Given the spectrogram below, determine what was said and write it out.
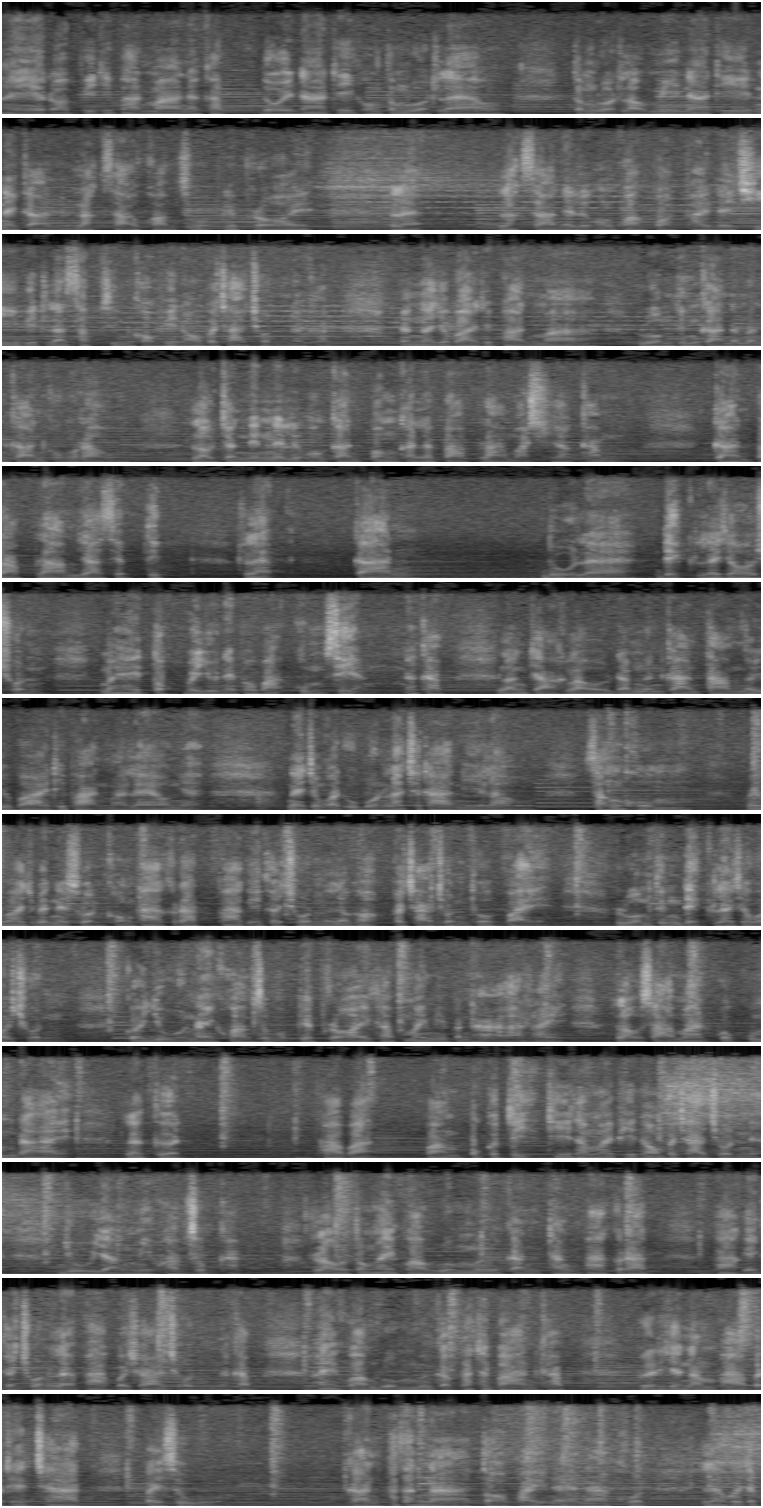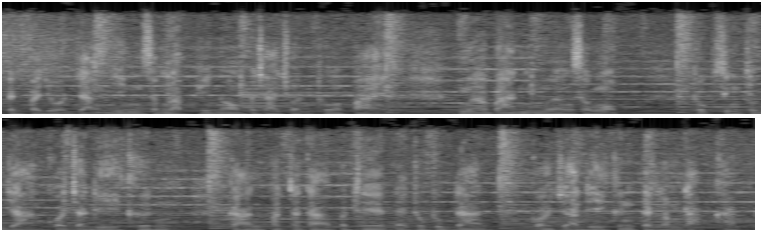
ในรอบปีที่ผ่านมานะครับ โดยหน้าที่ของตำรวจแล้วตำรวจเรามีหน้าที่ในการรักษาความสงบเรียบร้อย และรักษาในเรื่องของความปลอดภัยในชีวิตและทรัพย์สินของพี่น้องประชาชนนะครับดังนั้นนโยบายที่ผ่านมารวมถึงการดำเนินการของเรา เราจะเน้นในเรื่องของการป้องกันและปราบปรามอาชญากรรม การปราบปรามยาเสพติด และการ ดูแลเด็กและเยาวชน ไม่ให้ตกไปอยู่ในภาวะกลุ่มเสี่ยงนะครับหลังจากเราดำเนินการตามนโยบายที่ผ่านมาแล้วเนี่ยในจังหวัดอุบลราชธานีเราสังคมไม่ว่าจะเป็นในส่วนของภาครัฐ ภาคเอกชน แล้วก็ประชาชนทั่วไป รวมถึงเด็กและเยาวชน ก็อยู่ในความสงบเรียบร้อยครับ ไม่มีปัญหาอะไร เราสามารถควบคุมได้ และเกิดภาวะ ความปกติที่ทำให้พี่น้องประชาชนเนี่ยอยู่อย่างมีความสุขครับ เราต้องให้ความร่วมมือกันทั้งภาครัฐ ภาคเอกชน และภาคประชาชนนะครับ ให้ความร่วมมือกับรัฐบาลครับ เพื่อที่จะนำพาประเทศชาติไปสู่การพัฒนาต่อไปในอนาคต แล้วก็จะเป็นประโยชน์อย่างยิ่งสำหรับพี่น้องประชาชนทั่วไป เมื่อบ้านเมืองสงบ ทุกสิ่งทุกอย่างก็จะดีขึ้น การพัฒนาประเทศในทุกๆ ด้านก็จะดีขึ้นเป็นลำดับครับ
